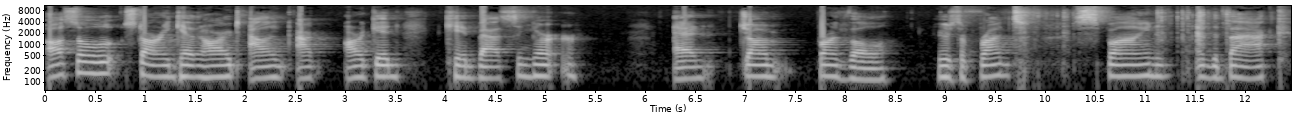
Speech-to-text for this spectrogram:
Also starring Kevin Hart, Alan Arkin, Kim Basinger, and Jon Bernthal. Here's the front, spine, and the back.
